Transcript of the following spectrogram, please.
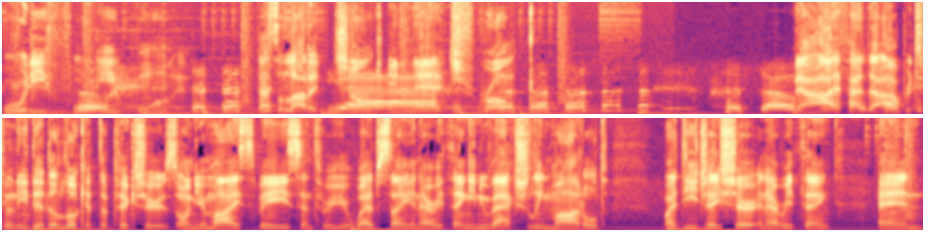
40 41. That's a lot of junk in that trunk. so now I've had the opportunity to look at the pictures on your MySpace and through your website and everything, and you've actually modeled my DJ shirt and everything. And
